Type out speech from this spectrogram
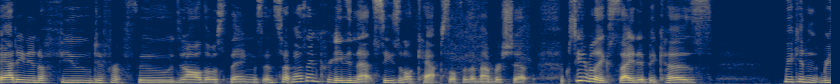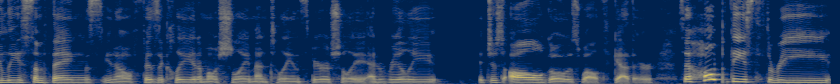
adding in a few different foods and all those things. And so as I'm creating that seasonal capsule for the membership, I'm just getting really excited because we can release some things, you know, physically and emotionally, mentally and spiritually, and really it just all goes well together. So I hope these three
